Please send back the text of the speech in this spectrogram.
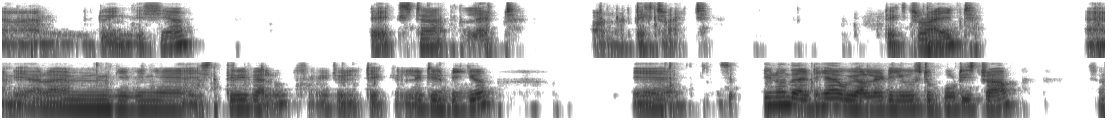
i'm doing this here. Text left. Or not text right. Text right. And here i'm giving a s3 value. So it will take a little bigger so you know that here we already used bootstrap so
